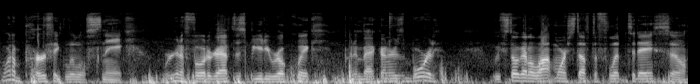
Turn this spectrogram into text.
What a perfect little snake. We're gonna photograph this beauty real quick, put him back under his board. We've still got a lot more stuff to flip today, so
